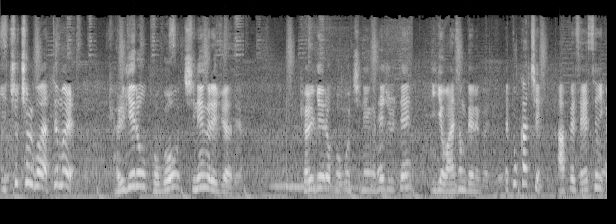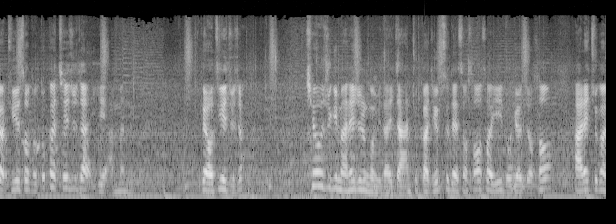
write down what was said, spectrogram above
이 추출과 뜸을 별개로 보고 진행을 해줘야 돼요 별개로 보고 진행을 해줄 때 이게 완성되는 거예요. 그러니까 똑같이 앞에서 했으니까 뒤에서도 똑같이 해주자. 이게 안 맞는 거예요. 그래 어떻게 해주죠? 채워주기만 해주는 겁니다. 이제 안쪽까지 흡수돼서 서서히 녹여져서 아래쪽은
